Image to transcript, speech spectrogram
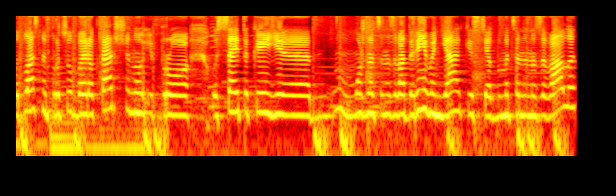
От власне про цю байрактарщину і про ось цей такий, е, ну можна це називати рівень, якість, як би ми це не називали.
